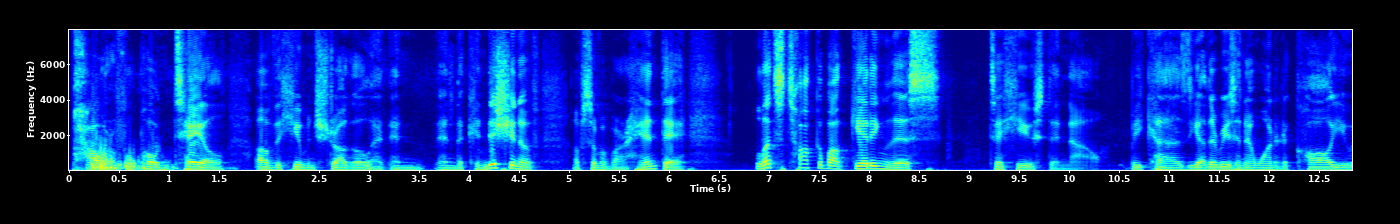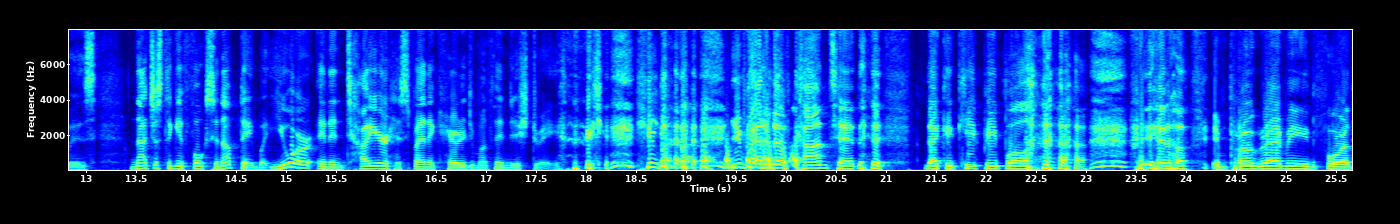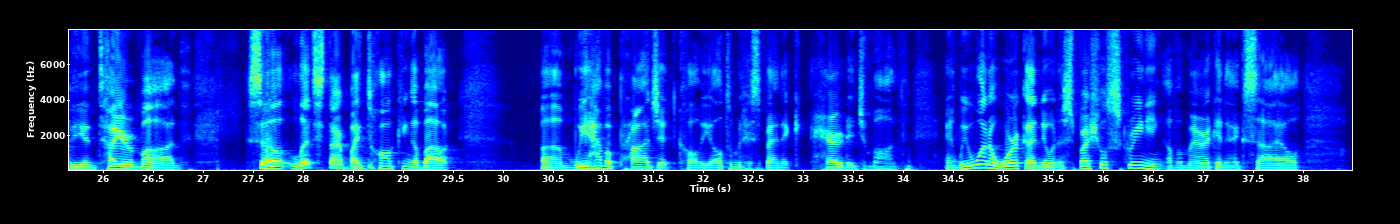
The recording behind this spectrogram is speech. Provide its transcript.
powerful, potent tale of the human struggle and, and, and the condition of, of some of our gente. Let's talk about getting this to Houston now because the other reason I wanted to call you is not just to give folks an update, but you are an entire Hispanic Heritage Month industry. you've, got, you've, got, enough content that could keep people, you know, in programming for the entire month. So let's start by talking about. Um, we have a project called the Ultimate Hispanic Heritage Month, and we want to work on doing a special screening of American Exile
